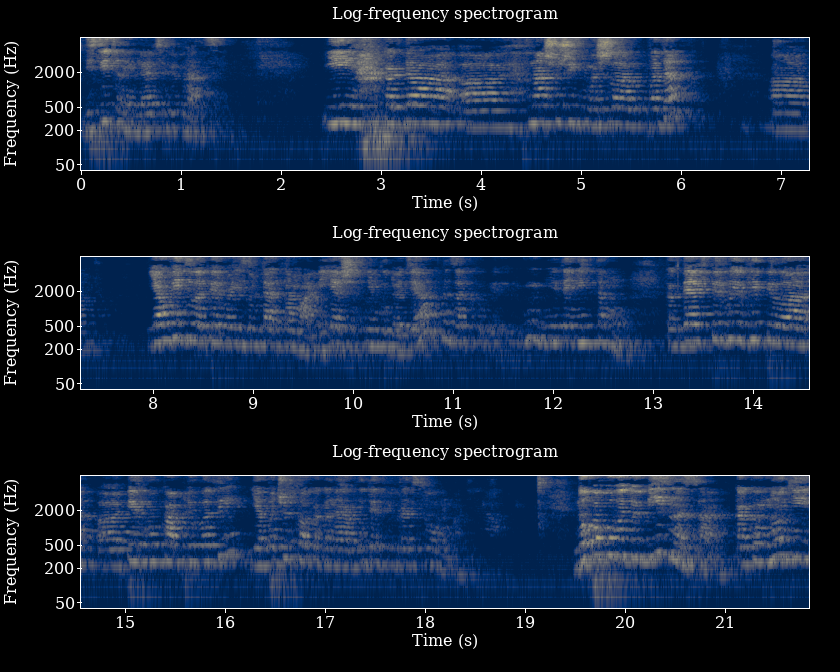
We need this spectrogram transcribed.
действительно является вибрацией. И когда а, в нашу жизнь вошла вода, а, я увидела первый результат на маме. Я сейчас не буду о диагнозах, ну, это не к тому. Когда я впервые выпила первую каплю воды, я почувствовала, как она работает вибрационно. Но по поводу бизнеса, как и многие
